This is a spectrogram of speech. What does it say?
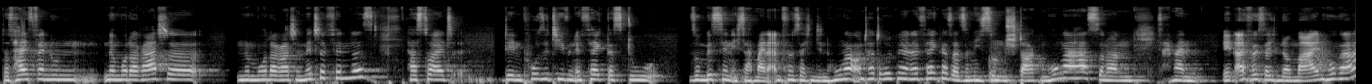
Das heißt, wenn du eine moderate, eine moderate Mitte findest, hast du halt den positiven Effekt, dass du so ein bisschen, ich sag mal in Anführungszeichen, den Hunger unterdrückenden Effekt hast, also nicht so einen starken Hunger hast, sondern ich sag mal in Anführungszeichen normalen Hunger.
